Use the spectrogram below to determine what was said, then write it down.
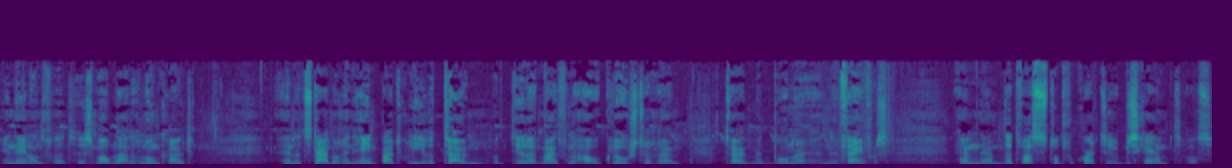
in Nederland van het uh, smalbladig lonkruid. En dat staat nog in één particuliere tuin. Wat deel uitmaakt van een oude kloostertuin met bronnen en vijvers. En dat was tot voor kort beschermd als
